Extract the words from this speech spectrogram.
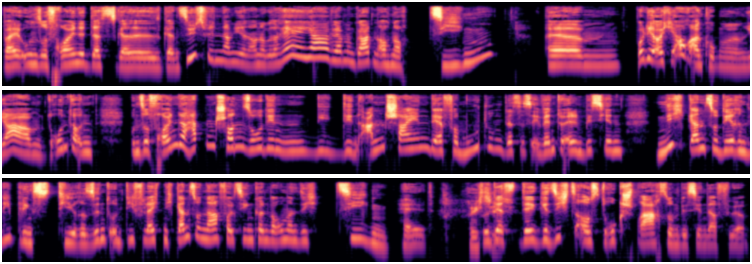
weil unsere Freunde das ga- ganz süß finden, haben die dann auch noch gesagt, hey, ja, wir haben im Garten auch noch Ziegen. Ähm, wollt ihr euch die auch angucken? Ja, drunter. Und unsere Freunde hatten schon so den, die, den Anschein der Vermutung, dass es eventuell ein bisschen nicht ganz so deren Lieblingstiere sind und die vielleicht nicht ganz so nachvollziehen können, warum man sich Ziegen hält. So Richtig. der, der Gesichtsausdruck sprach so ein bisschen dafür.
